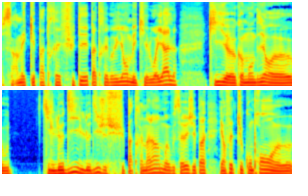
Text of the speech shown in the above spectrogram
c'est un mec qui est pas très futé, pas très brillant, mais qui est loyal, qui, euh, comment dire, euh, qui le dit, il le dit, je suis pas très malin, moi, vous savez, j'ai pas. Et en fait, tu comprends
